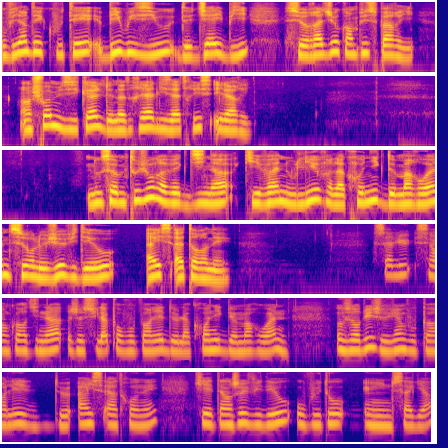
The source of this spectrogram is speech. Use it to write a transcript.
On vient d'écouter Be With You de JB sur Radio Campus Paris, un choix musical de notre réalisatrice Hilary. Nous sommes toujours avec Dina qui va nous lire la chronique de Marwan sur le jeu vidéo Ice Attorney. Salut, c'est encore Dina. Je suis là pour vous parler de la chronique de Marwan. Aujourd'hui, je viens vous parler de Ice Attorney, qui est un jeu vidéo ou plutôt une saga.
